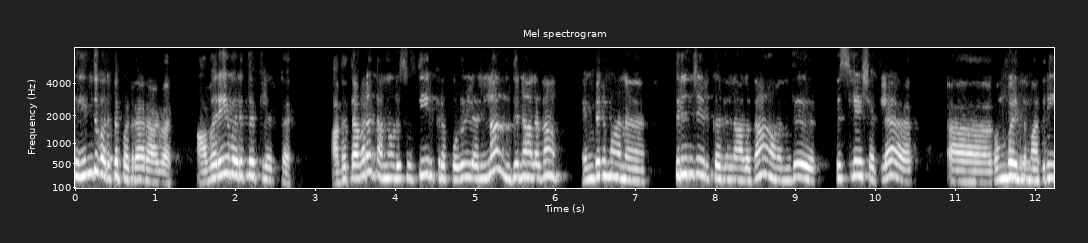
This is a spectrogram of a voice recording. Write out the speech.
சேர்ந்து வருத்தப்படுறார் ஆழ்வார். அவரே வருத்தத்துல இருக்கார். அதை தவிர தன்னோட சுத்தி இருக்கிற பொருள் எல்லாம் இதனாலதான் எம்பெருமான பிரிஞ்சு இருக்கிறதுனாலதான் வந்து விஸ்லேஷத்துல ஆஹ் ரொம்ப இந்த மாதிரி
